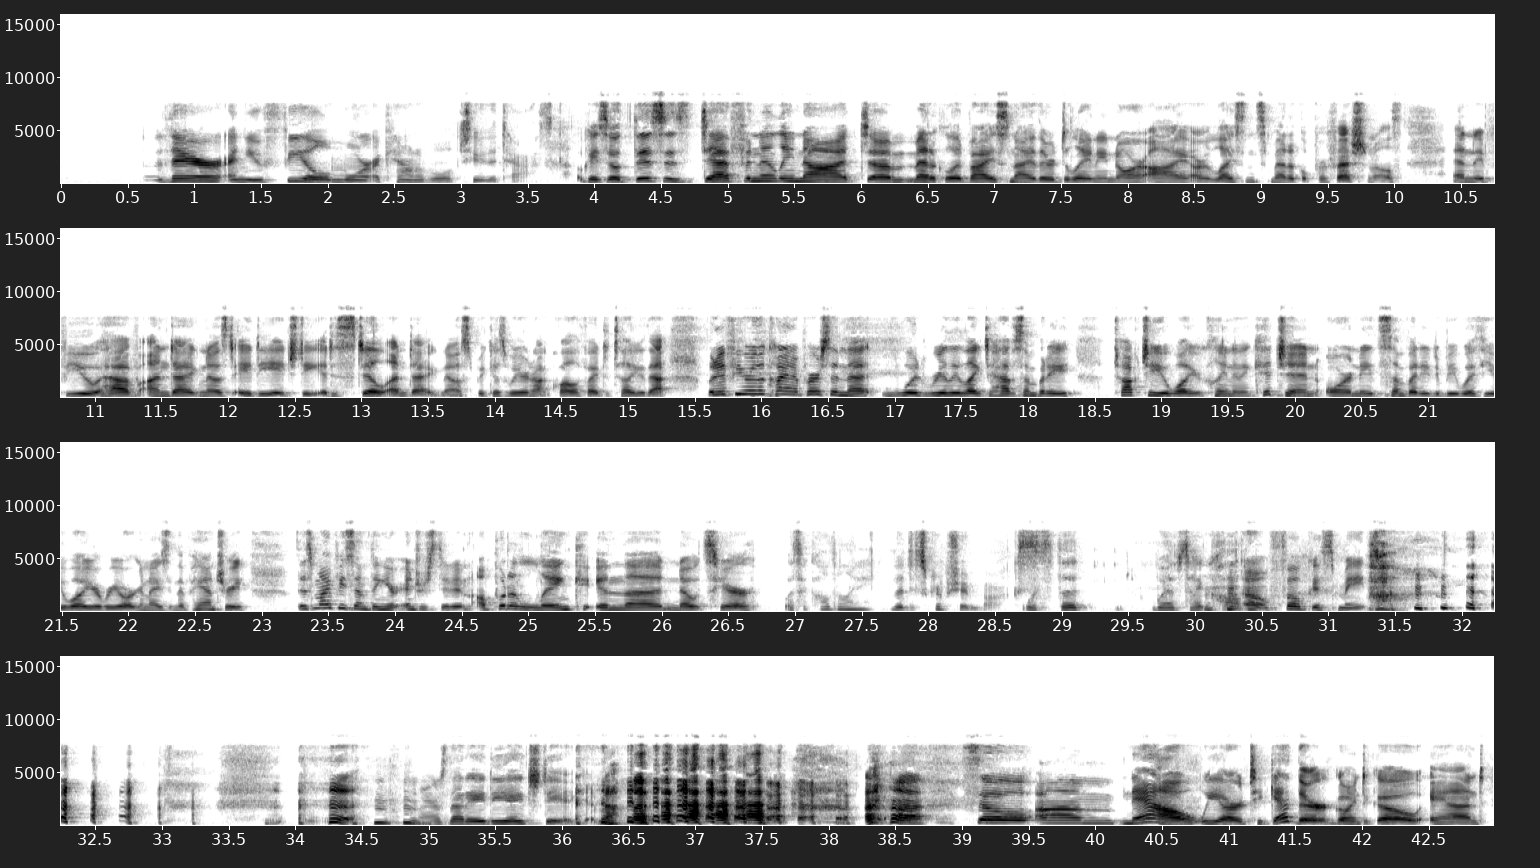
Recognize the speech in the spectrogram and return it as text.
there and you feel more accountable to the task. Okay, so this is definitely not um, medical advice. Neither Delaney nor I are licensed medical professionals. And if you have undiagnosed ADHD, it is still undiagnosed because we are not qualified to tell you that. But if you're the kind of person that would really like to have somebody talk to you while you're cleaning the kitchen or needs somebody to be with you while you're reorganizing the pantry, this might be something you're interested in. I'll put a link in the notes here. What's it called, Delaney? The description box. What's the website called? oh, Focus Mate. There's that ADHD again. so um, now we are together going to go and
